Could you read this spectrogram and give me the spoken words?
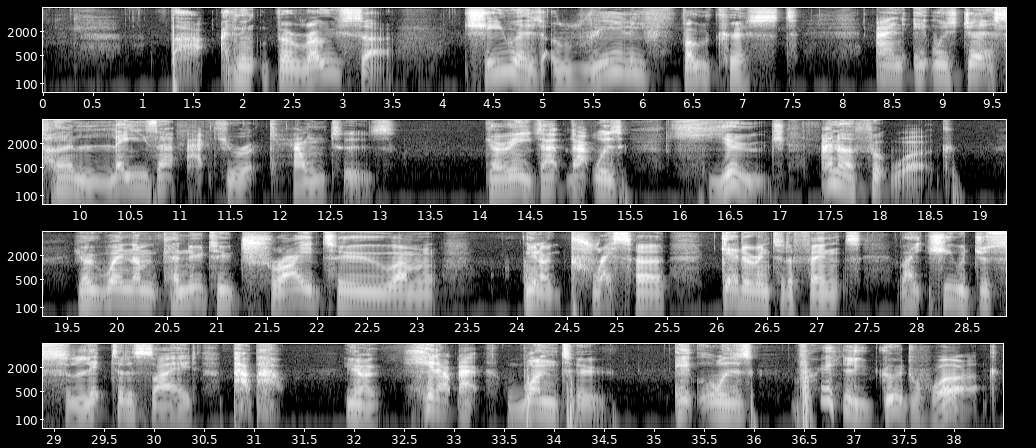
But I think Verzosa, she was really focused and it was just her laser accurate counters. Going that that was huge. And her footwork you know, when um, Canuto tried to, um, you know, press her, get her into the fence, like she would just slip to the side, pow pow, you know, hit out that one two. It was really good work.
